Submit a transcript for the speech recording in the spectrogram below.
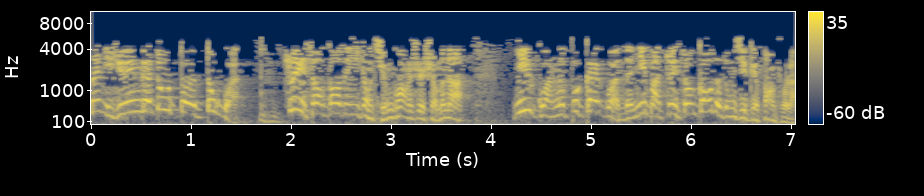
那你就应该都都都管。最糟糕的一种情况是什么呢？你管了不该管的，你把最糟糕的东西给放出来，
